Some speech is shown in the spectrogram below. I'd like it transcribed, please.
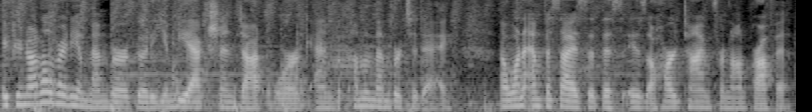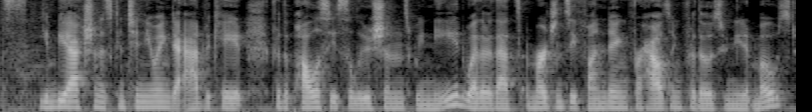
If you're not already a member, go to yimbyAction.org and become a member today. I want to emphasize that this is a hard time for nonprofits. YIMBY Action is continuing to advocate for the policy solutions we need, whether that's emergency funding for housing for those who need it most,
